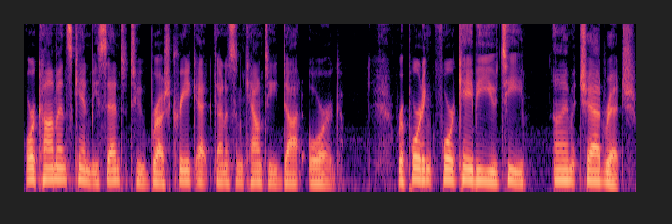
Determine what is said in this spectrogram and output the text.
or comments can be sent to brushcreek at gunnisoncounty.org. Reporting for KBUT, I'm Chad Rich.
